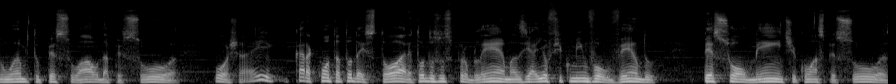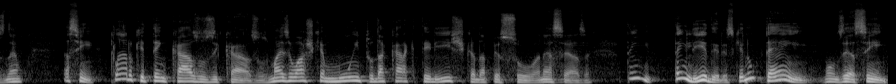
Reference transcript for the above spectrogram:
no âmbito pessoal da pessoa, poxa, aí o cara conta toda a história, todos os problemas, e aí eu fico me envolvendo pessoalmente com as pessoas, né? Assim, claro que tem casos e casos, mas eu acho que é muito da característica da pessoa, né, César? Tem, tem líderes que não têm, vamos dizer assim,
